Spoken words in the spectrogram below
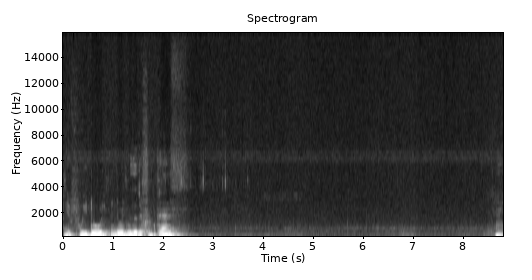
if we do we can do it with a different pen. Hmm.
